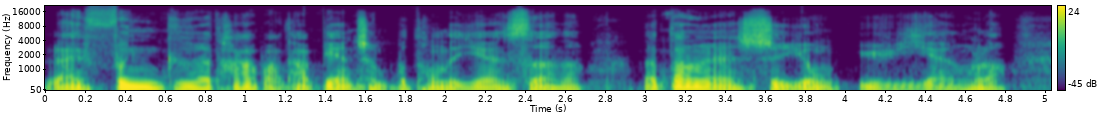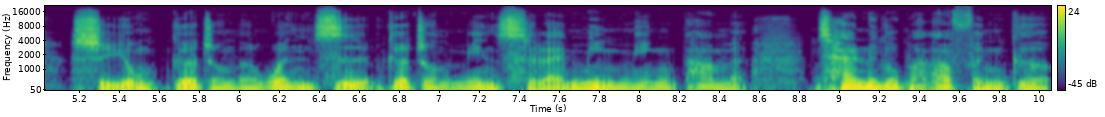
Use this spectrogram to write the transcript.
来分割它，把它变成不同的颜色呢？那当然是用语言了，是用各种的文字、各种的名词来命名它们，才能够把它分割。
